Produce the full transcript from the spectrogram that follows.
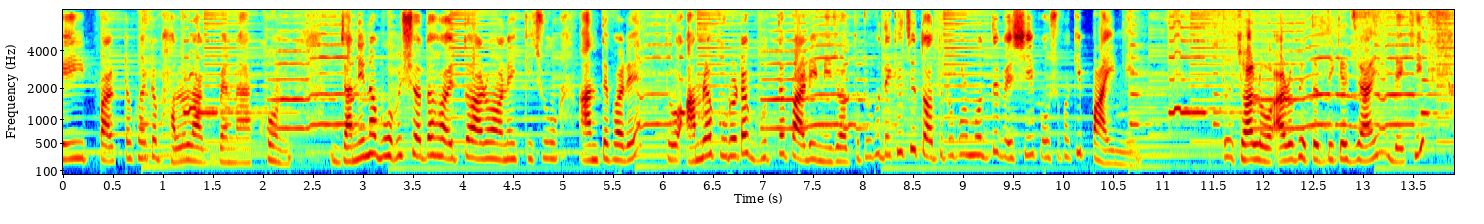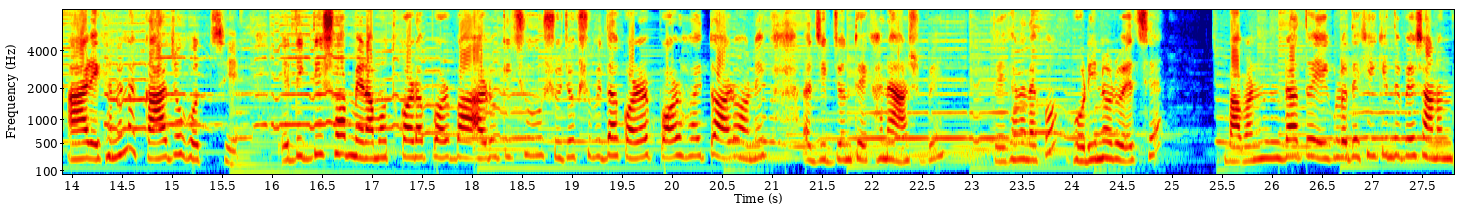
এই পার্কটা খুব একটা ভালো লাগবে না এখন। জানি না ভবিষ্যতে হয়তো আরও অনেক কিছু আনতে পারে। তো আমরা পুরোটা ঘুরতে পারিনি। যতটুকু দেখেছি, ততটুকুর মধ্যে বেশি পশু পাখি পাইনি। তো চলো আরও ভেতর দিকে যাই, দেখি। আর এখানে না কাজও হচ্ছে। এদিক দিয়ে সব মেরামত করার পর বা আরও কিছু সুযোগ সুবিধা করার পর হয়তো আরও অনেক জীবজন্তু এখানে আসবে। তো এখানে দেখো হরিণও রয়েছে। বাবানরা তো এইগুলো দেখেই কিন্তু বেশ আনন্দ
